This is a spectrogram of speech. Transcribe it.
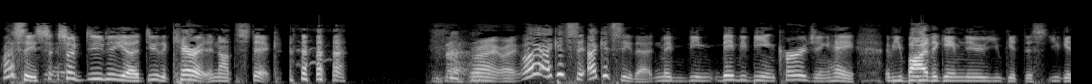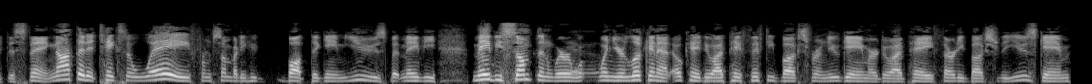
I see. So, so do the, uh, do the carrot and not the stick. Exactly. Right, right. Well, I, I could see, I could see that. Maybe be, maybe be encouraging. Hey, if you buy the game new, you get this, you get this thing. Not that it takes away from somebody who bought the game used, but maybe, maybe something where w when you're looking at, okay, do I pay 50 bucks for a new game or do I pay 30 bucks for the used game?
